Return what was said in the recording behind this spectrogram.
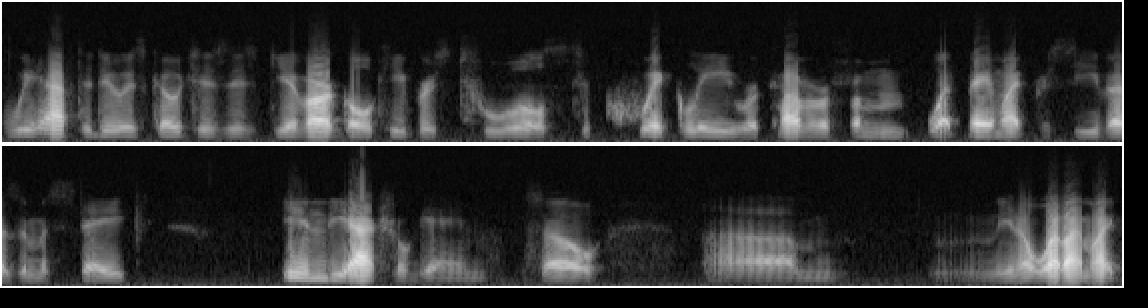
we have to do as coaches is give our goalkeepers tools to quickly recover from what they might perceive as a mistake in the actual game. So, um, you know, what I might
